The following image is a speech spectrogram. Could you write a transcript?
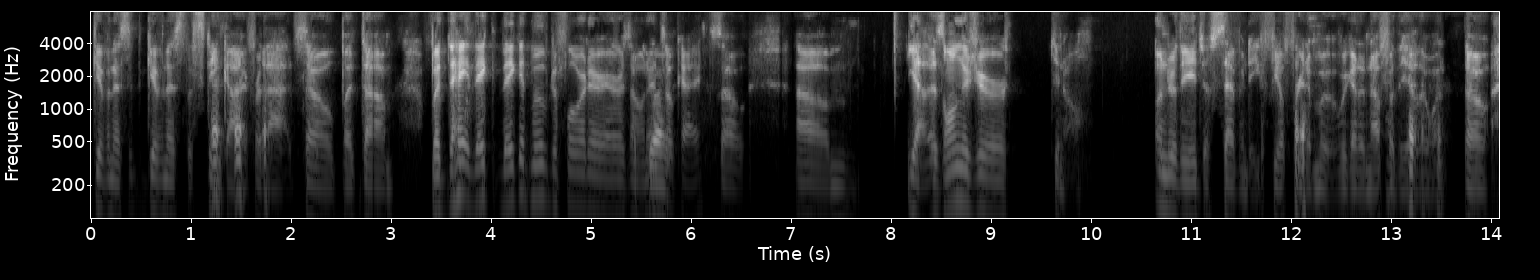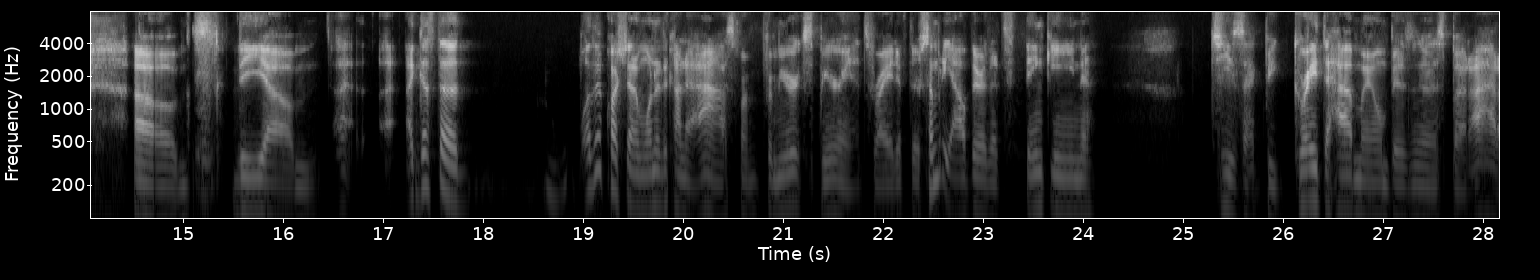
giving us giving us the stink eye for that. So, but um, but they they they could move to Florida or Arizona. Right. It's okay. So, um, yeah, as long as you're you know under the age of 70 feel free to move we got enough of the other one so um, the um, I, I, guess the other question i wanted to kind of ask from from your experience right if there's somebody out there that's thinking geez, that'd be great to have my own business, but I,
